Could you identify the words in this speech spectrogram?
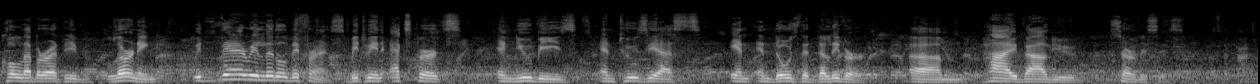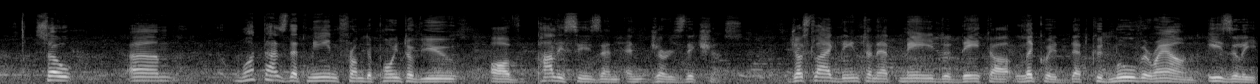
collaborative learning with very little difference between experts and newbies, enthusiasts, and, and those that deliver um, high value services. So um, what does that mean from the point of view of policies and, and jurisdictions? Just like the internet made the data liquid that could move around easily,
